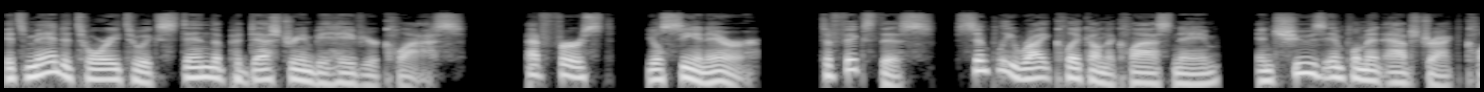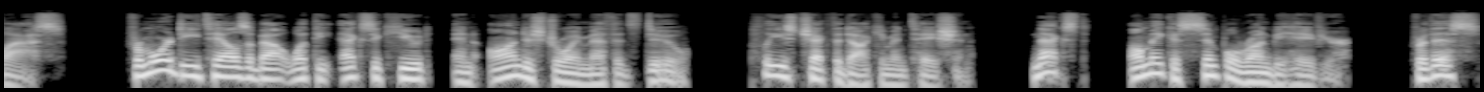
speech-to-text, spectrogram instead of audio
it's mandatory to extend the pedestrian behavior class. At first, you'll see an error. To fix this, simply right-click on the class name and choose Implement Abstract Class. For more details about what the execute and onDestroy methods do, please check the documentation. Next, I'll make a simple run behavior. For this,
